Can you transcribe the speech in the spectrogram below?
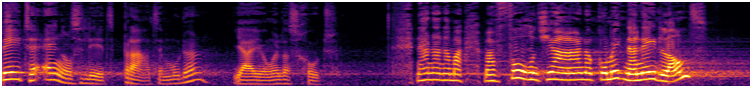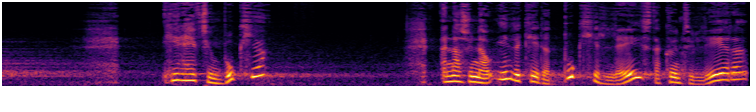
beter Engels leert praten, moeder. Ja, jongen, dat is goed. Nou, nou, nou, maar, maar volgend jaar dan kom ik naar Nederland. hier heeft u een boekje. En als u nou iedere keer dat boekje leest, dan kunt u leren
